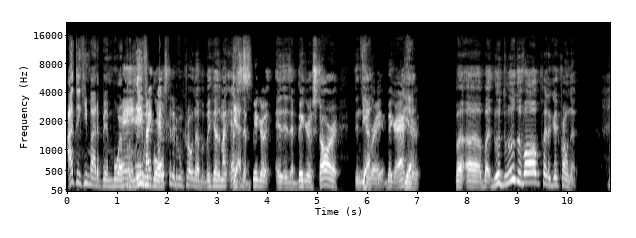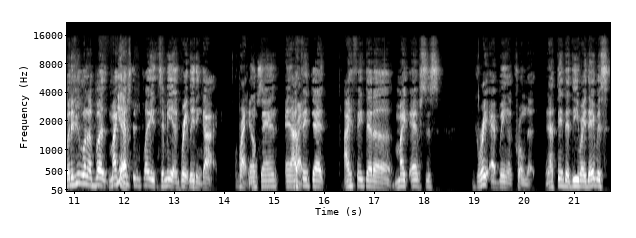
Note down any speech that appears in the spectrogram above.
I think he might have been more And, and Mike believable. Epps could have been grown up, but because Mike Epps is a bigger is is a bigger star than D Yeah. Ray, a bigger actor. Yeah. But uh, but Lou, Lil Duval played a good Cronut. But if you're gonna, but Mike Yeah. Epps didn't play to me a great leading guy. right. You know what I'm saying? And I Right. think that I think that uh Mike Epps is great at being a cronut, and I think that DeRay Davis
